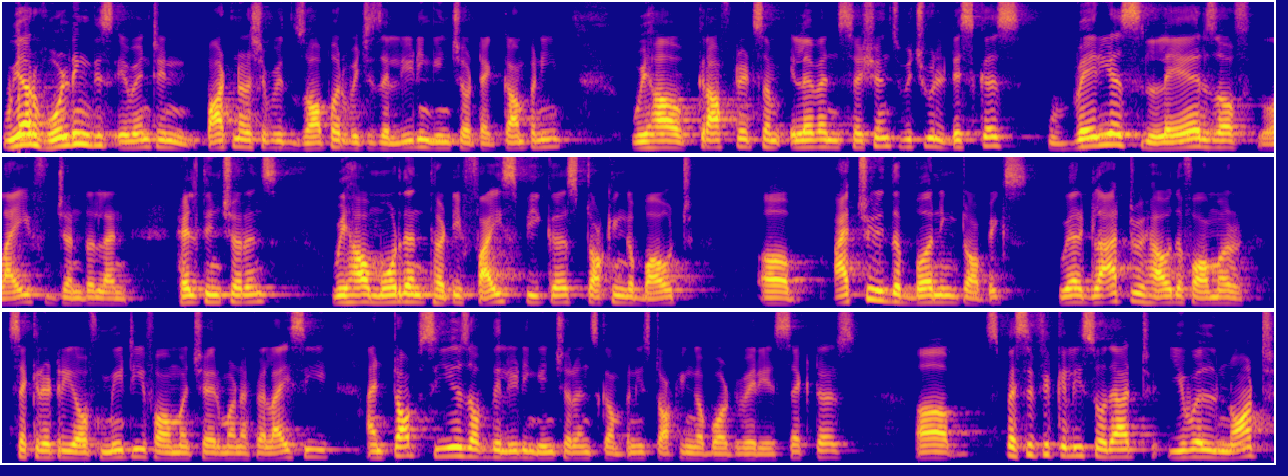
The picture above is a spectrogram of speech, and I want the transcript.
we are holding this event in partnership with Zopper, which is a leading insurtech company. We have crafted some 11 sessions which will discuss various layers of life, general, and health insurance. We have more than 35 speakers talking about uh, actually the burning topics. We are glad to have the former secretary of MITI, former chairman of LIC, and top CEOs of the leading insurance companies talking about various sectors. Uh, specifically so that you will not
